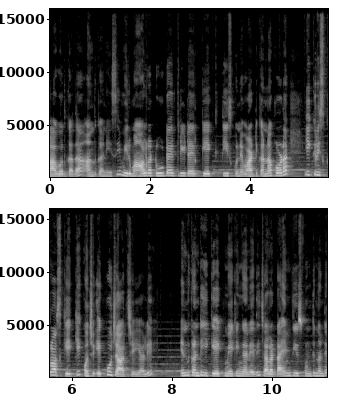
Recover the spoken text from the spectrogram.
బాగోదు కదా అందుకనేసి మీరు మామూలుగా two tier three tier cake తీసుకునే వాటికన్నా కూడా ఈ క్రిస్ క్రాస్ కేక్కి కొంచెం ఎక్కువ చార్జ్ చేయాలి. ఎందుకంటే ఈ కేక్ మేకింగ్ అనేది చాలా టైం తీసుకుంటుందంటే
